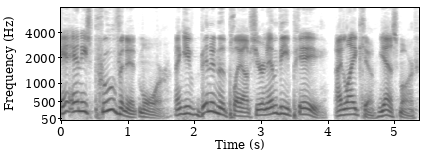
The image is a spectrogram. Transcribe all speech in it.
and, and he's proven it more. Like you've been in the playoffs. You're an MVP. I like him. Yes, Marv.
